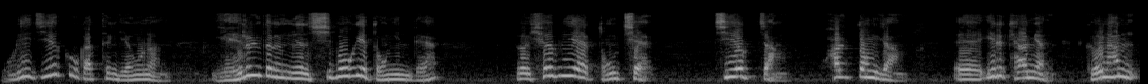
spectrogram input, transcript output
우리 지역구 같은 경우는 예를 들면 15개 동인데 그 협의회 동책, 지역장, 활동장 에, 이렇게 하면 그건 한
